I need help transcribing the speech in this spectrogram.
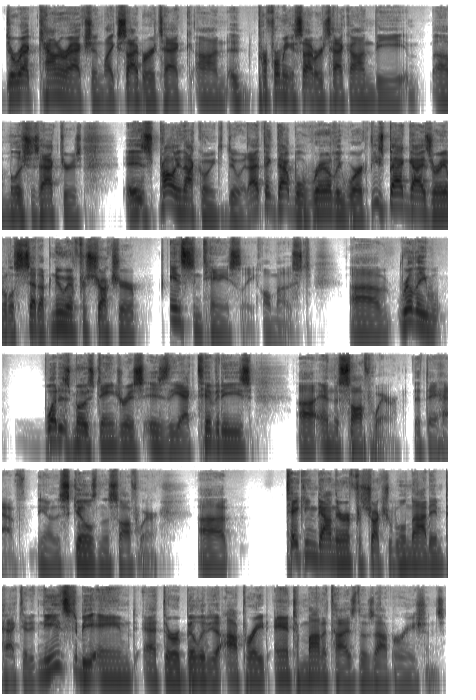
direct counteraction, like cyber attack on uh, performing a cyber attack on the uh, malicious actors, is probably not going to do it. I think that will rarely work. These bad guys are able to set up new infrastructure instantaneously, almost. Uh, really, what is most dangerous is the activities uh, and the software that they have. You know, the skills and the software. Uh, taking down their infrastructure will not impact it. It needs to be aimed at their ability to operate and to monetize those operations.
